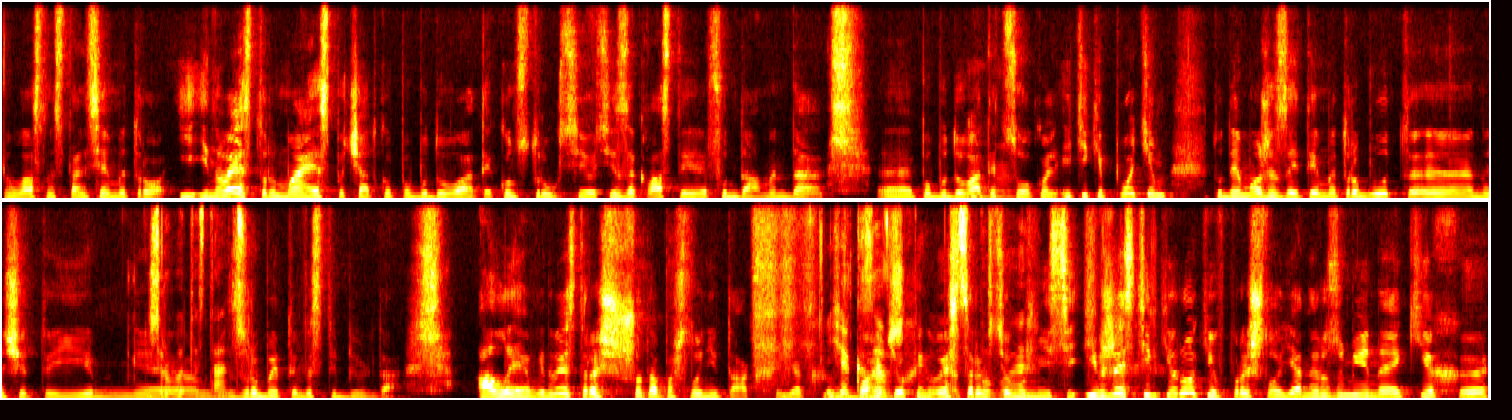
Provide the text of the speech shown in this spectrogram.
власне станція метро. І інвестор має спочатку побудувати конструкцію, ці закласти фундамент, да, е, побудувати Мгм. цоколь, і тільки потім туди може зайти метробут, е, значить, і Зробити зробити вестибюль. Да. Але в інвестора що то пішло не так, як, Як в багатьох завжди, інвесторів в цьому місці. І вже стільки років пройшло. Я не розумію, на яких, е,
